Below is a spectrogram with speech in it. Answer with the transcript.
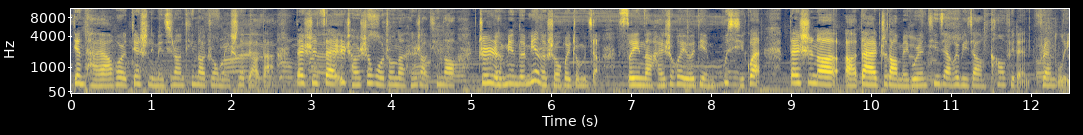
电台啊或者电视里面经常听到这种美式的表达，但是在日常生活中呢，很少听到真人面对面的时候会这么讲，所以呢还是会有点不习惯。但是呢，啊，大家知道美国人听起来会比较 confident、friendly，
